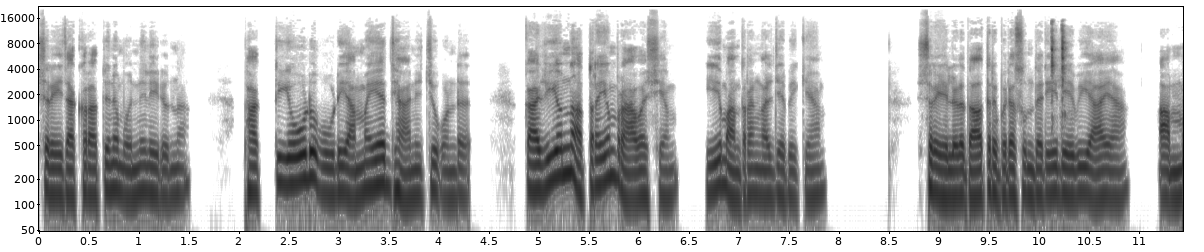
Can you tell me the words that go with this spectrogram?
ശ്രീചക്രത്തിനു മുന്നിലിരുന്ന് ഭക്തിയോടുകൂടി അമ്മയെ ധ്യാനിച്ചുകൊണ്ട് കഴിയുന്ന അത്രയും പ്രാവശ്യം ഈ മന്ത്രങ്ങൾ ജപിക്കാം. ശ്രീലളിതാ ത്രിപുരസുന്ദരി ദേവിയായ അമ്മ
